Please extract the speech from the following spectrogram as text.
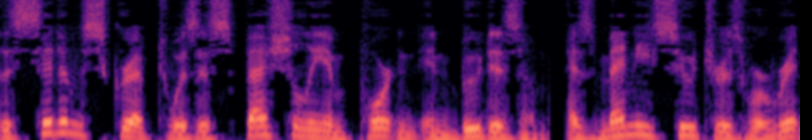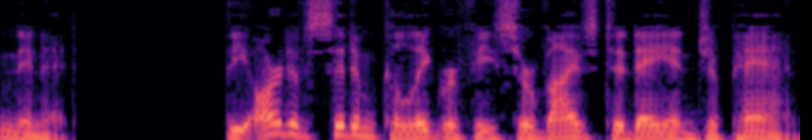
The Siddham script was especially important in Buddhism, as many sutras were written in it. The art of Siddham calligraphy survives today in Japan.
